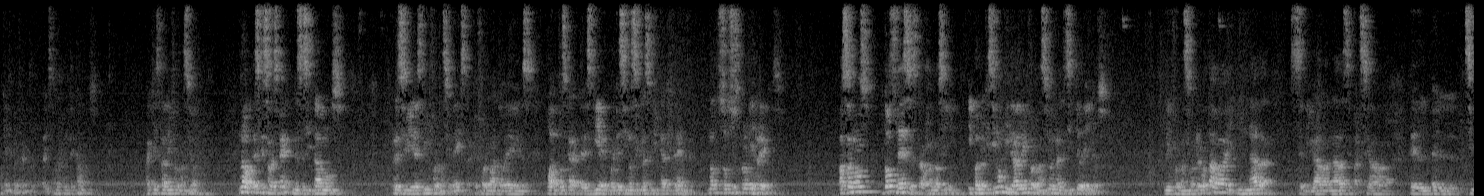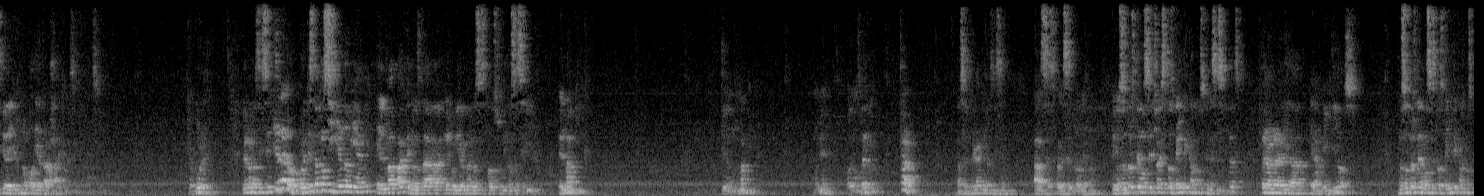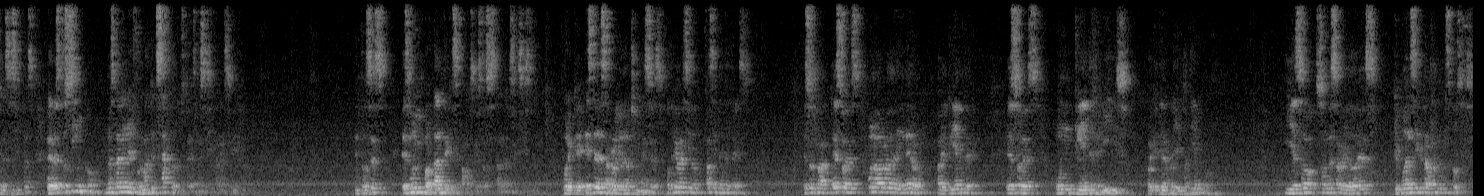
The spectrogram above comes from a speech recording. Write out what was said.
Ok, perfecto, ahí están los 20 campos. Aquí está la información. No, es que, ¿sabes qué? Necesitamos recibir esta información extra, qué formato es, cuántos caracteres tiene, porque si no se clasifica diferente. No, son sus propias reglas. Pasamos dos meses trabajando así, y cuando quisimos migrar la información al sitio de ellos, la información rebotaba y, nada se migraba, nada se parseaba, el, sitio de ellos no podía trabajar con esa información. ¿Qué ocurre? Luego nos dicen, qué raro, porque estamos siguiendo bien el mapa que nos da el gobierno de los Estados Unidos a seguir, el mapping. Tienen un mapping. Muy bien, podemos verlo. Claro, nos entregan y nos dicen, ah, ¿sabes cuál es el problema? Que nosotros te hemos hecho estos 20 campos que necesitas, pero en realidad eran 22. Nosotros tenemos estos 20 campos que necesitas, pero estos 5 no están en el formato exacto que ustedes necesitan. Entonces, es muy importante que sepamos que estos estándares existen, porque este desarrollo de 8 meses podría haber sido fácilmente 3. Eso es, eso es un ahorro de dinero para el cliente, eso es un cliente feliz porque tiene el proyecto a tiempo. y eso son desarrolladores que pueden seguir trabajando en las cosas.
